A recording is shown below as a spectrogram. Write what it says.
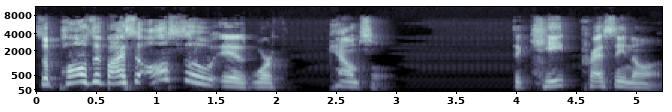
So Paul's advice also is worth counsel. to keep pressing on.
